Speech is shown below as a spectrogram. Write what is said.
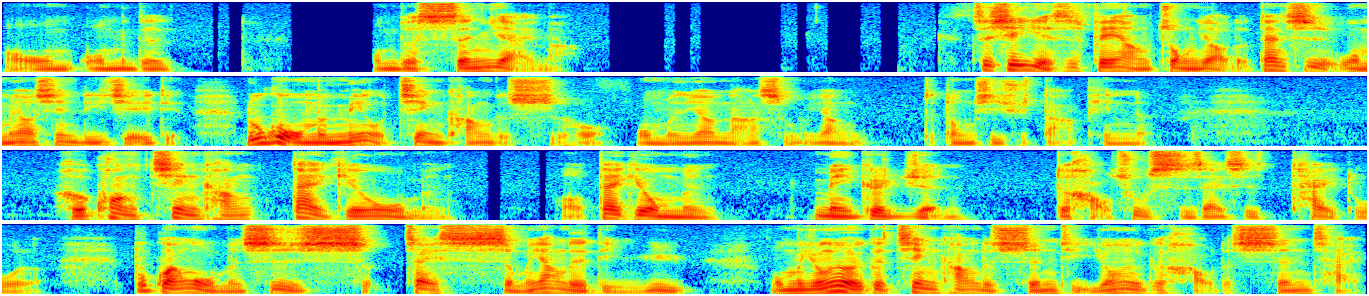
哦，我我们的我们的生涯嘛，这些也是非常重要的。但是我们要先理解一点：如果我们没有健康的时候，我们要拿什么样的东西去打拼呢？何况健康带给我们，哦，带给我们每个人的好处实在是太多了。不管我们是什在什么样的领域，我们拥有一个健康的身体，拥有一个好的身材，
